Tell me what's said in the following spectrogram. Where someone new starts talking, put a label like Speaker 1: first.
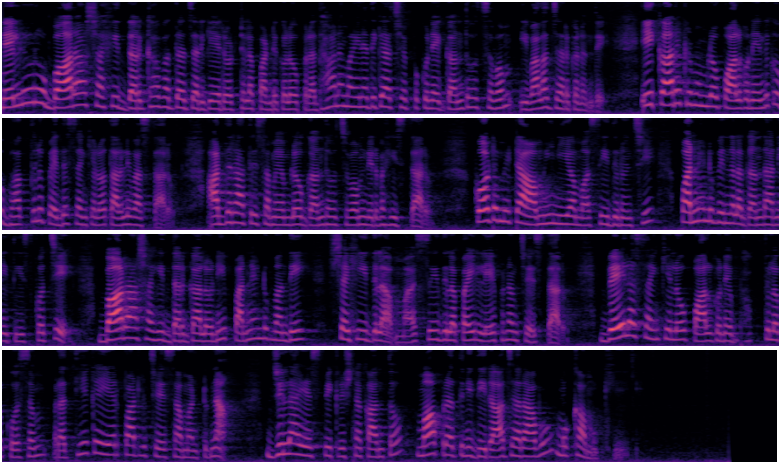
Speaker 1: నెల్లూరు బారా షహీద్ దర్గా వద్ద జరిగే రొట్టెల పండుగలో ప్రధానమైనదిగా చెప్పుకునే గంధోత్సవం ఇవాళ జరగనుంది. ఈ కార్యక్రమంలో పాల్గొనేందుకు భక్తులు పెద్ద సంఖ్యలో తరలివస్తారు. అర్ధరాత్రి సమయంలో గంధోత్సవం నిర్వహిస్తారు. కోటమిట్ట అమీనియా మసీదు నుంచి పన్నెండు బిందెల గంధాన్ని తీసుకొచ్చి బారా షహీద్ దర్గాలోని పన్నెండు మంది షహీదుల మసీదులపై లేపనం చేస్తారు. వేల సంఖ్యలో పాల్గొనే భక్తుల కోసం ప్రత్యేక ఏర్పాట్లు చేశామంటున్న జిల్లా ఎస్పీ కృష్ణకాంత్తో మా ప్రతినిధి రాజారావు ముఖాముఖి.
